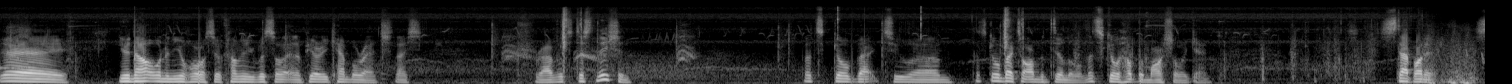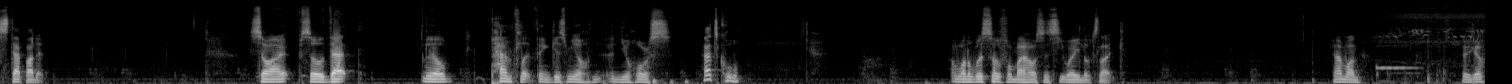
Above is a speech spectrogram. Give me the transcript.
Yay! You now own a new horse, your company whistle, and a Purity Campbell Ranch. Nice. Travel to destination. Let's go back to um. Let's go back to Armadillo. Let's go help the marshal again. Step on it. Step on it. So I so that little pamphlet thing gives me a, a new horse. That's cool. I want to whistle for my horse and see what he looks like. Come on. There you go.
